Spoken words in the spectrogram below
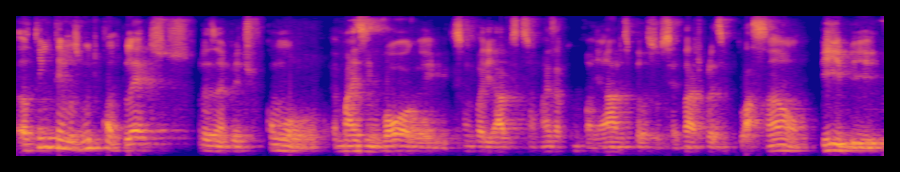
ela tem temas muito complexos, por exemplo, a gente, como é mais em voga e são variáveis que são mais acompanhadas pela sociedade, por exemplo, inflação, PIB,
